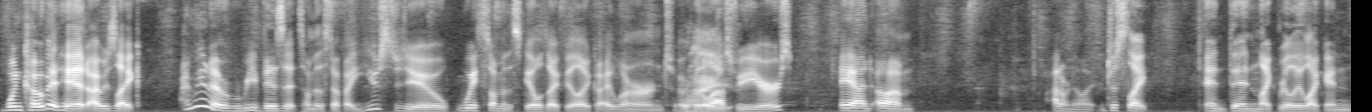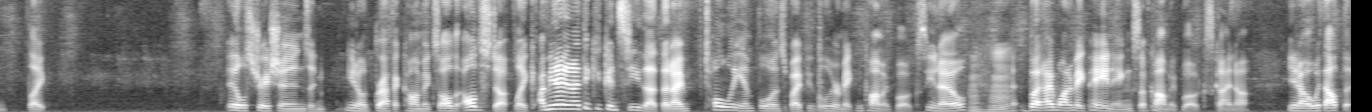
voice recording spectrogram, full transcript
when COVID hit, I was like, I'm gonna revisit some of the stuff I used to do with some of the skills I feel like I learned over the last few years, and um, I don't know, just like, and then like really like in like illustrations and you know graphic comics all the all the stuff like i mean and i think you can see that that i'm totally influenced by people who are making comic books you know? Mm-hmm. but i want to make paintings of comic books kind of you know without the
